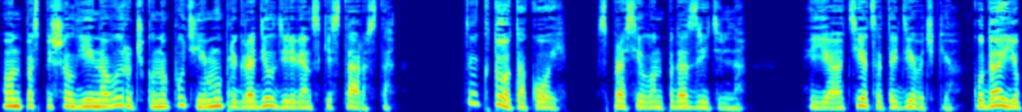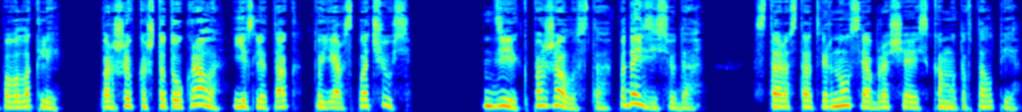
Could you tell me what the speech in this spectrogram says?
Он поспешил ей на выручку, но путь ему преградил деревенский староста. «Ты кто такой?» — спросил он подозрительно. «Я отец этой девочки. Куда ее поволокли? Паршивка что-то украла? Если так, то я расплачусь». «Дик, пожалуйста, подойди сюда». Староста отвернулся, обращаясь к кому-то в толпе.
